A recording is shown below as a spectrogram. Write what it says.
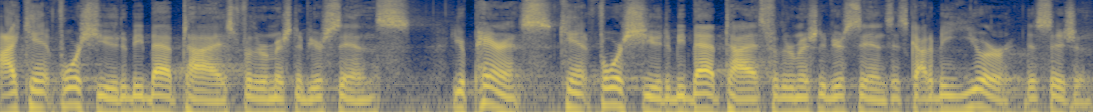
I can't force you to be baptized for the remission of your sins. Your parents can't force you to be baptized for the remission of your sins. It's got to be your decision.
